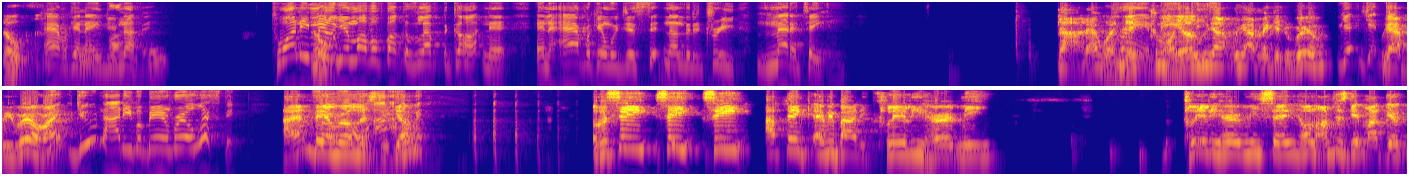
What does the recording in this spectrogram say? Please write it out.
Nope. African ain't do nothing. 20 Nope. million motherfuckers left the continent, and the African was just sitting under the tree meditating. Nah, that wasn't Praying, it. Come on, yo. We got we gotta make it real. Yeah, yeah, We gotta be real, right? You not even being realistic. I am being So- so realistic, I- yo. I mean- But see, see, see, I think everybody clearly heard me. Clearly heard me say, hold on, I'm just getting my go,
